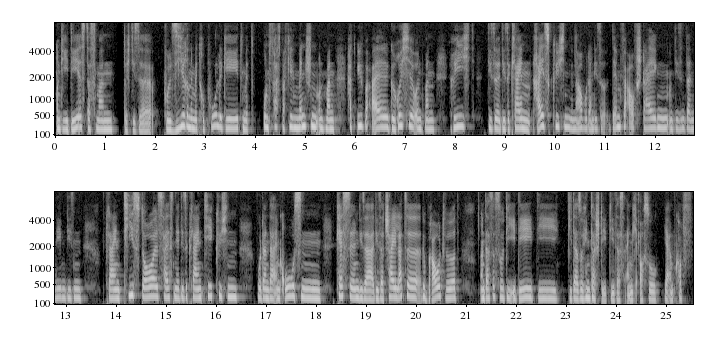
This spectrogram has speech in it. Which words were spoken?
Und die Idee ist, dass man durch diese pulsierende Metropole geht mit unfassbar vielen Menschen und man hat überall Gerüche und man riecht diese, diese kleinen Reisküchen, genau, wo dann diese Dämpfe aufsteigen und die sind dann neben diesen kleinen Tea-Stalls, heißen ja diese kleinen Teeküchen, wo dann da in großen Kesseln dieser, dieser Chai-Latte gebraut wird. Und das ist so die Idee, die, die da so hintersteht, die das eigentlich auch so ja im Kopf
